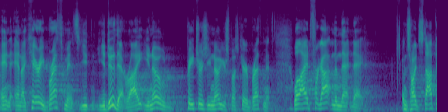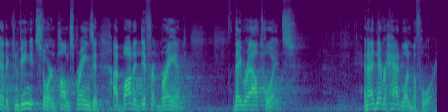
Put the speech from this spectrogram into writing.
and, and I carry breath mints. You, you do that, right? You know, preachers, you know you're supposed to carry breath mints. Well, I had forgotten them that day. And so I'd stopped at a convenience store in Palm Springs and I bought a different brand. They were Altoids. And I'd never had one before.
